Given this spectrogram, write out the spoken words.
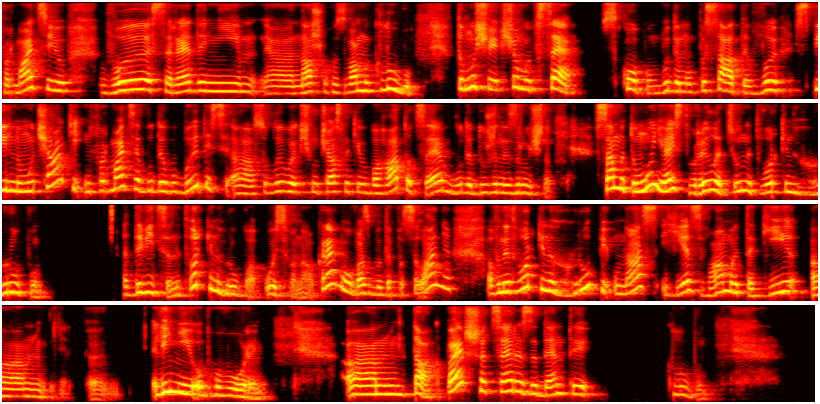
в середині е, нашого з вами клубу. Тому що якщо ми все скопом будемо писати в спільному чаті, інформація буде губитись, особливо якщо учасників багато, це буде дуже незручно. Саме тому я і створила цю нетворкінг-групу. Дивіться, нетворкінг-група, ось вона окремо. У вас буде посилання. В нетворкінг-групі у нас є з вами такі е, е, лінії обговорень. Е, так, перше це резиденти клубу.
